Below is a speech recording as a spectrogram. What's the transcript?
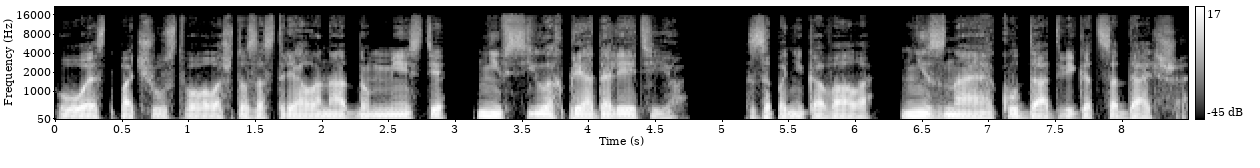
Уэст почувствовала, что застряла на одном месте, не в силах преодолеть ее. Запаниковала, не зная, куда двигаться дальше.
